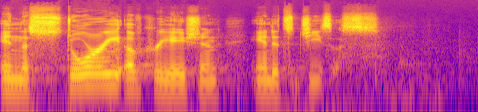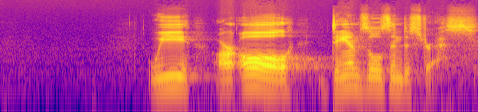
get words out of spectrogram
in the story of creation, and it's Jesus. We are all damsels in distress.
